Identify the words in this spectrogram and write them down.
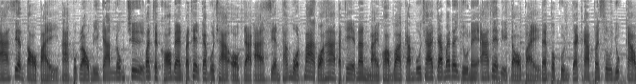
อาเซียนต่อไป หากพวกเรามีการลงชื่อ ว่าจะขอแบนประเทศกัมพูชาออกจากอาเซียนทั้งหมดมากกว่า 5 ประเทศนั่นหมายความว่ากัมพูชาจะไม่ได้อยู่ในอาเซียนอีกต่อไปแต่พวกคุณจะกลับไปสู่ยุคเก่า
